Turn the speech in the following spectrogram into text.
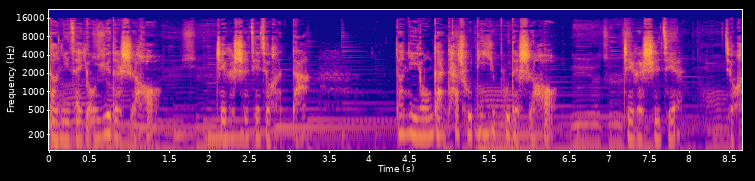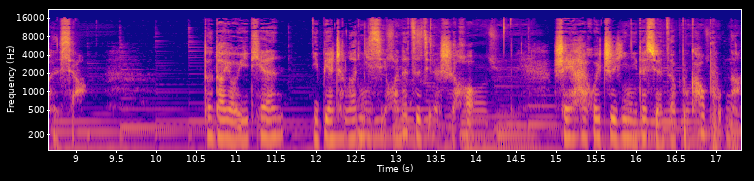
当你在犹豫的时候，这个世界就很大；当你勇敢踏出第一步的时候，这个世界就很小。等到有一天你变成了你喜欢的自己的时候，谁还会质疑你的选择不靠谱呢？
